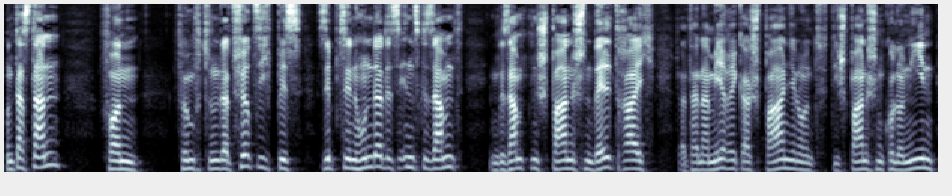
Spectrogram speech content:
und dass dann von 1540 bis 1700 es insgesamt im gesamten spanischen Weltreich, Lateinamerika, Spanien und die spanischen Kolonien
